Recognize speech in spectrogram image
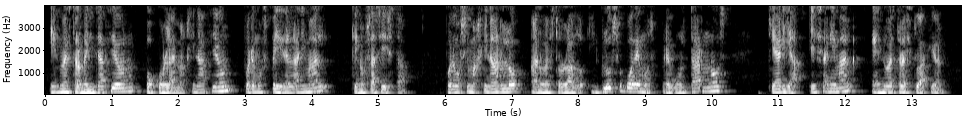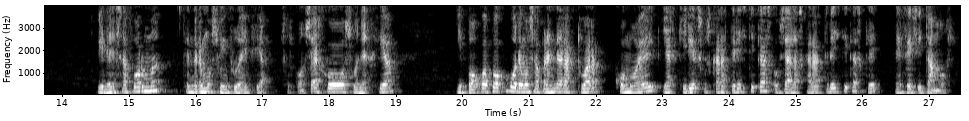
En nuestra meditación o con la imaginación podemos pedir al animal que nos asista. Podemos imaginarlo a nuestro lado. Incluso podemos preguntarnos qué haría ese animal en nuestra situación. Y de esa forma tendremos su influencia, sus consejos, su energía, y poco a poco podemos aprender a actuar como él y adquirir sus características, o sea, las características que necesitamos.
